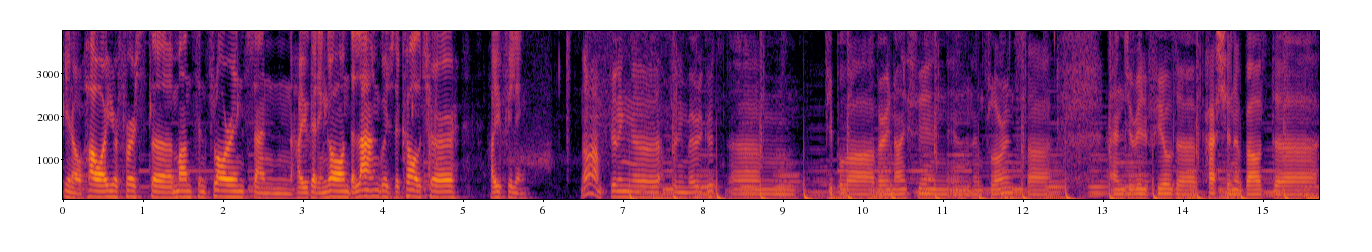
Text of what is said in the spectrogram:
you know, how are your first uh, months in Florence and how you're getting on, the language, the culture, how are you feeling? No, I'm feeling, uh, I'm feeling very good. Um, people are very nice here in, in, in Florence, uh, and you really feel the passion about the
